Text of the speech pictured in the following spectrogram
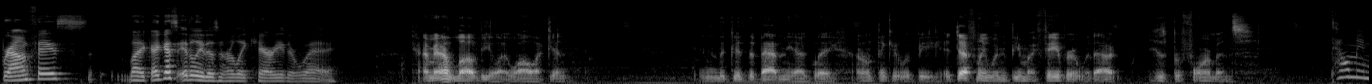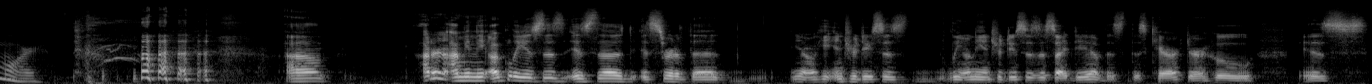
brown face? Like I guess Italy doesn't really care either way. I mean, I love Eli Wallach and in The Good, the Bad, and the Ugly. I don't think it would be. It definitely wouldn't be my favorite without his performance. Tell me more. um, I don't know. I mean, The Ugly is is, is the is sort of the you know he introduces Leone introduces this idea of this this character who is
